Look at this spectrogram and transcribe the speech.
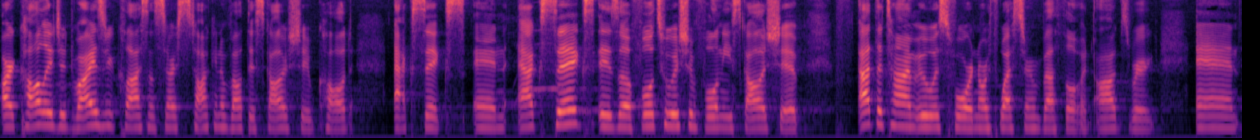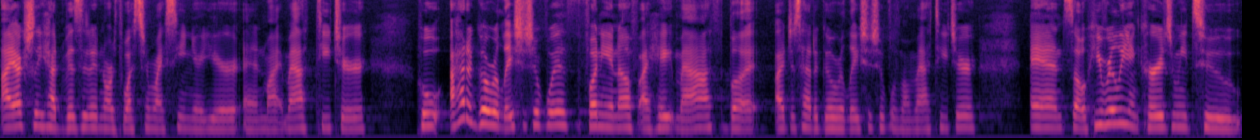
our college advisory class and starts talking about this scholarship called Act 6. And Act 6 is a full tuition, full need scholarship. At the time, it was for Northwestern, Bethel, and Augsburg. And I actually had visited Northwestern my senior year, and my math teacher, who I had a good relationship with, funny enough, I hate math, but I just had a good relationship with my math teacher. And so he really encouraged me to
